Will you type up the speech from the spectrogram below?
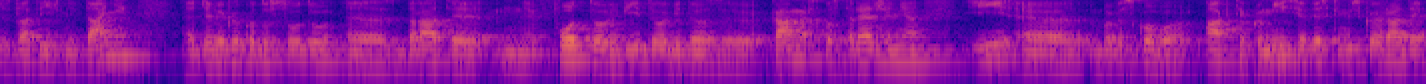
збирати їхні дані е, для виклику до суду, е, збирати фото, відео, відео з камер спостереження і е, обов'язково акти комісії Одеської міської ради,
